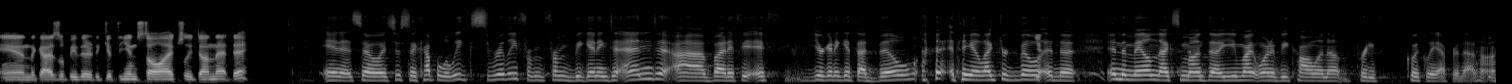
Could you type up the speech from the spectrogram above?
and the guys will be there to get the install actually done that day. And so it's just a couple of weeks really from, from beginning to end. Uh, but if, if you're going to get that bill, the electric bill yeah. in the in the mail next month, uh, you might want to be calling up pretty quickly after that, huh?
